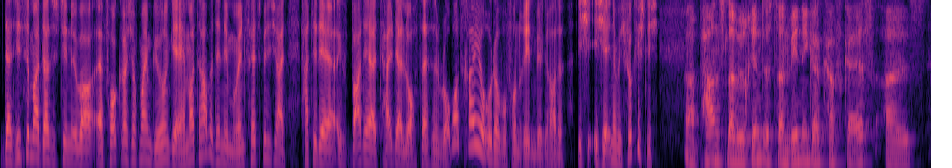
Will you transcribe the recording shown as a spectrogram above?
Da siehst du mal, dass ich den über erfolgreich auf meinem Gehirn gehämmert habe, denn im Moment fällt es mir nicht ein. Hatte der, war der Teil der Loch, Death and Robot-Reihe oder wovon reden wir gerade? Ich, ich erinnere mich wirklich nicht. Ja, Pans Labyrinth ist dann weniger Kafkaes als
